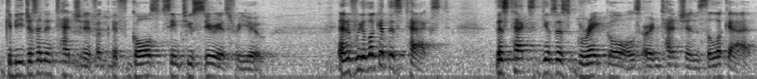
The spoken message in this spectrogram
It could be just an intention if, if goals seem too serious for you. And if we look at this text, this text gives us great goals or intentions to look at.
